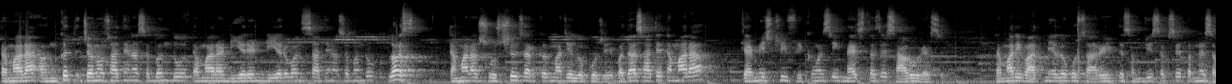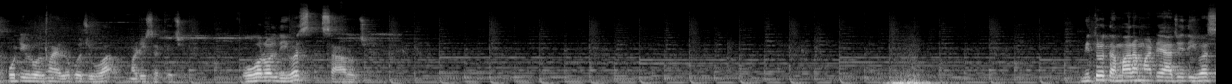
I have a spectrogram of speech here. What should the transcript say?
તમારા અંગતજનો સાથેના સંબંધો, તમારા નિયર એન્ડ ડિયર વન્સ સાથેના સંબંધો પ્લસ તમારા સોશિયલ સર્કલમાં જે લોકો છે, એ બધા સાથે તમારા કેમિસ્ટ્રી ફ્રિકવન્સી મેચ થશે, સારું રહેશે. તમારી વાતને એ લોકો સારી રીતે સમજી શકશે, તમને સપોર્ટિવ રોલમાં એ લોકો જોવા મળી શકે છે. ઓવરઓલ દિવસ સારો છે. મિત્રો, તમારા માટે આજે દિવસ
